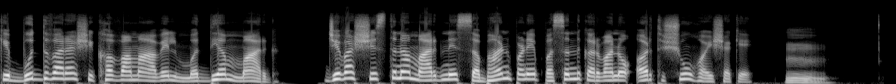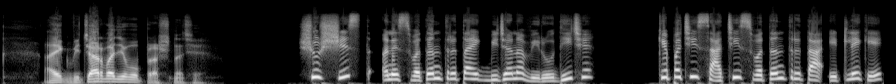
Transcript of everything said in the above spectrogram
કે બુદ્ધ દ્વારા શીખવવામાં આવેલ મધ્યમ માર્ગ જેવા શિસ્તના માર્ગને સભાનપણે પસંદ કરવાનો અર્થ શું હોઈ શકે? આ એક વિચારવા જેવો પ્રશ્ન છે. શું શિસ્ત અને સ્વતંત્રતા એકબીજાના વિરોધી છે? કે પછી સાચી સ્વતંત્રતા એટલે કે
